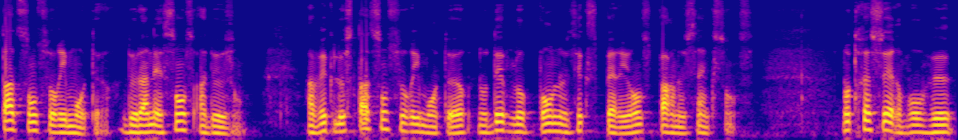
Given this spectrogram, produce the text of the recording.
Stade sensorimoteur, de la naissance à deux ans. Avec le stade sensorimoteur, nous développons nos expériences par nos cinq sens. Notre cerveau veut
